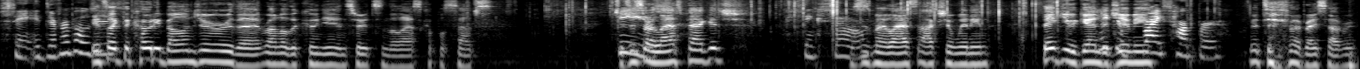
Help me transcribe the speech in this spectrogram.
same different poses. It's like the Cody Bellinger or the Ronald Acuna inserts in the last couple sets. Is this our last package? I think so. This is my last auction winning. Thank you again Thank to Jimmy. Bryce Harper. It's my Bryce Harper.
